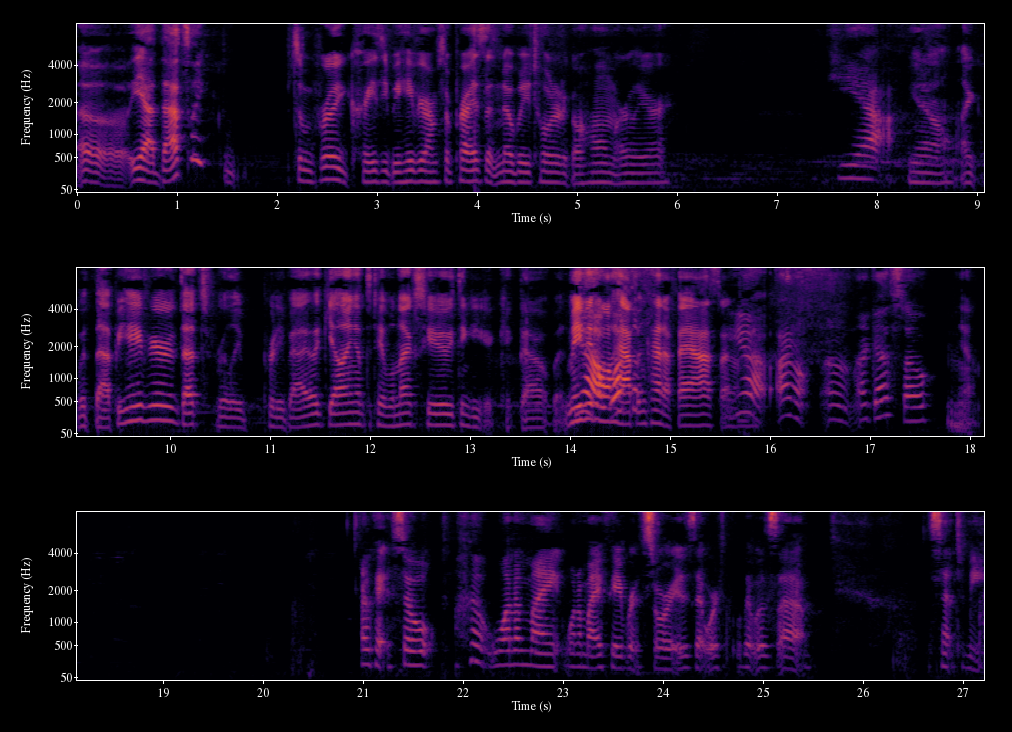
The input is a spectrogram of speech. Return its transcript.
Uh, yeah, that's like some really crazy behavior. I'm surprised that nobody told her to go home earlier. yeah. You know, like with that behavior, that's really pretty bad. Like yelling at the table next to you, you think you get kicked out, but maybe Yeah, it all happened f- kind of fast. I don't Yeah, I don't, I don't. I guess so. Yeah. Okay, so one of my one of my favorite stories that were that was uh, sent to me.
